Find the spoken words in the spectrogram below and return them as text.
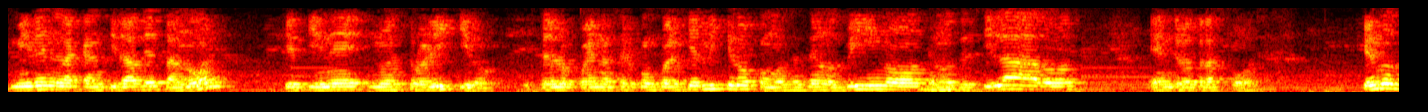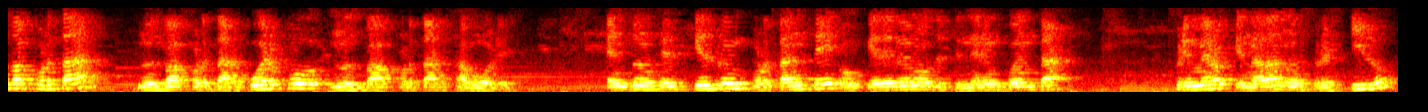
miden la cantidad de etanol que tiene nuestro líquido. Ustedes lo pueden hacer con cualquier líquido, como se hace en los vinos, en los destilados, entre otras cosas. ¿Qué nos va a aportar? Nos va a aportar cuerpo, nos va a aportar sabores. Entonces, ¿qué es lo importante o qué debemos de tener en cuenta? Primero que nada, nuestro estilo,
